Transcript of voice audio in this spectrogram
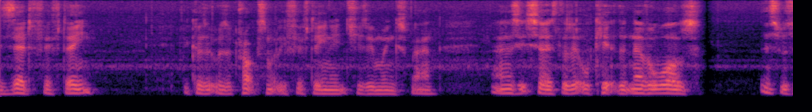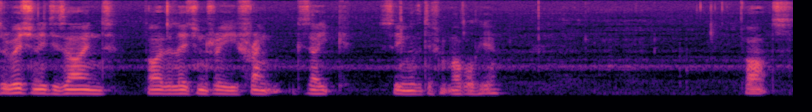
Z15 because it was approximately 15 inches in wingspan and as it says the little kit that never was. This was originally designed by the legendary Frank Zaic, seen with a different model here. Parts.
